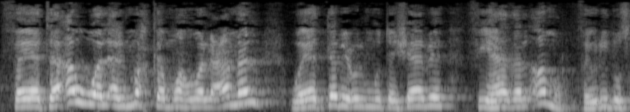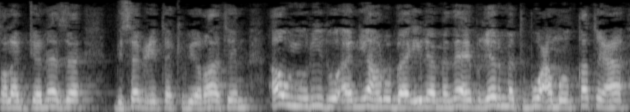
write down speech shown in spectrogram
فيتأول المحكم وهو العمل ويتبع المتشابه في هذا الأمر. فيريد صلاة جنازة بسبع تكبيرات أو يريد أن يهرب إلى مذاهب غير متبوعة منقطعة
